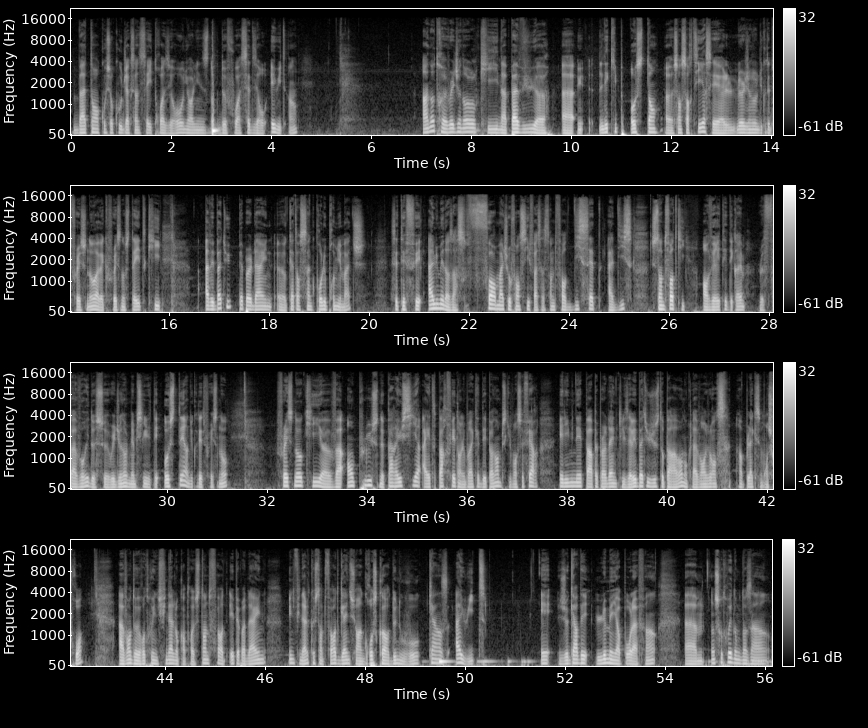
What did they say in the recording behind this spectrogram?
battant coup sur coup Jackson State 3-0, New Orleans donc deux fois 7-0 et 8-1. Un autre regional qui n'a pas vu euh, euh, l'équipe hostant euh, s'en sortir, c'est le regional du côté de Fresno avec Fresno State qui avait battu Pepperdine 14-5 pour le premier match. S'était fait allumer dans un fort match offensif face à Stanford 17 à 10. Stanford qui en vérité était quand même le favori de ce regional, même s'il était hosté hein, du côté de Fresno. Fresno qui euh, va en plus ne pas réussir à être parfait dans le bracket des perdants, puisqu'ils vont se faire éliminer par Pepperdine qu'ils avaient battu juste auparavant, donc la vengeance, un plat qui se mange froid, avant de retrouver une finale donc, entre Stanford et Pepperdine, une finale que Stanford gagne sur un gros score de nouveau, 15 à 8. Et je gardais le meilleur pour la fin. Euh, on se retrouvait donc dans un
